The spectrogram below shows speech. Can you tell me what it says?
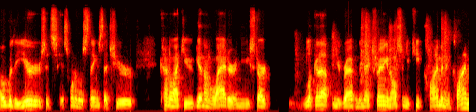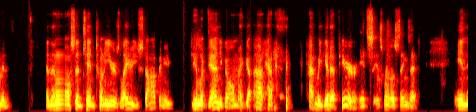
Over the years, it's it's one of those things that you're kind of like you get on a ladder and you start looking up and you're grabbing the next ring, and all of a sudden you keep climbing and climbing, and then all of a sudden 10, 20 years later, you stop and you you look down, you go, oh my God, how do, how do we get up here? It's it's one of those things that in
